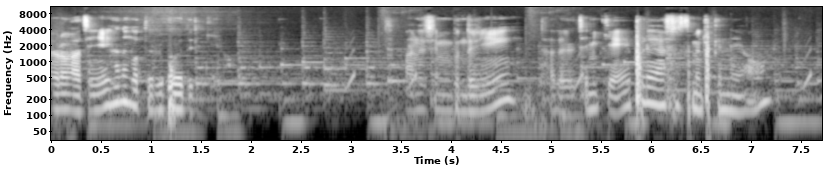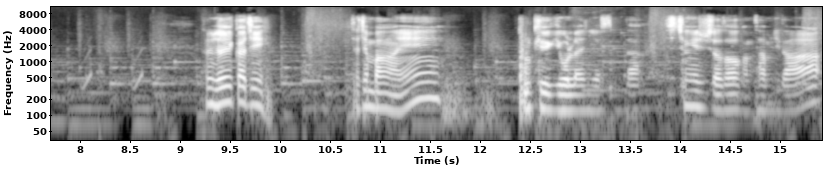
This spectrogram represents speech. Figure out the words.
여러 가지 하는 것들을 보여드릴게요. 많으신 분들이 다들 재밌게 플레이하셨으면 좋겠네요. 그럼 여기까지 자전방아의 돌키우기 온라인이었습니다. 시청해주셔서 감사합니다.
